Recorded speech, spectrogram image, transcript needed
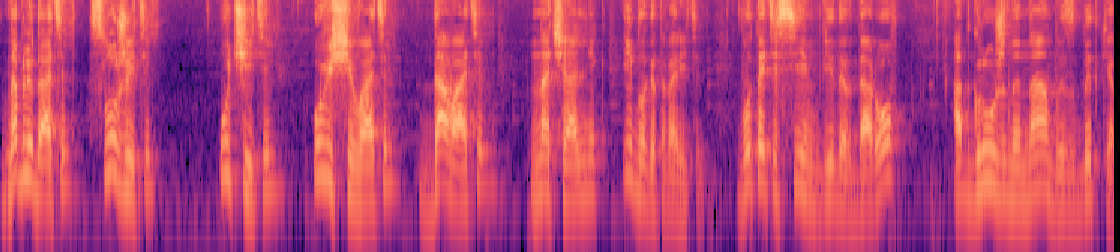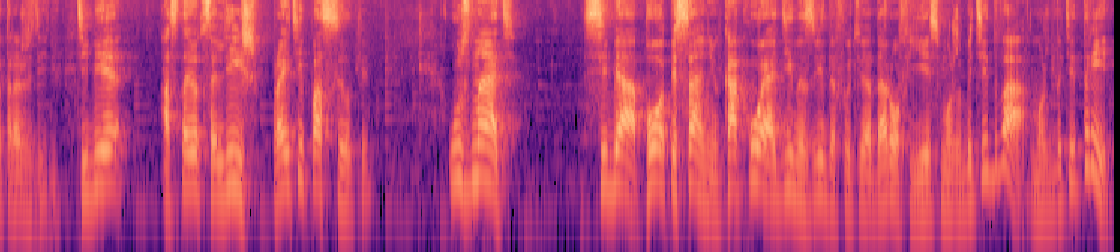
Наблюдатель, служитель, учитель, увещеватель, даватель, начальник и благотворитель. Вот эти семь видов даров отгружены нам в избытке от рождения. Тебе остается лишь пройти по ссылке, узнать себя по описанию, какой один из видов у тебя даров есть, может быть и два, может быть и три.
